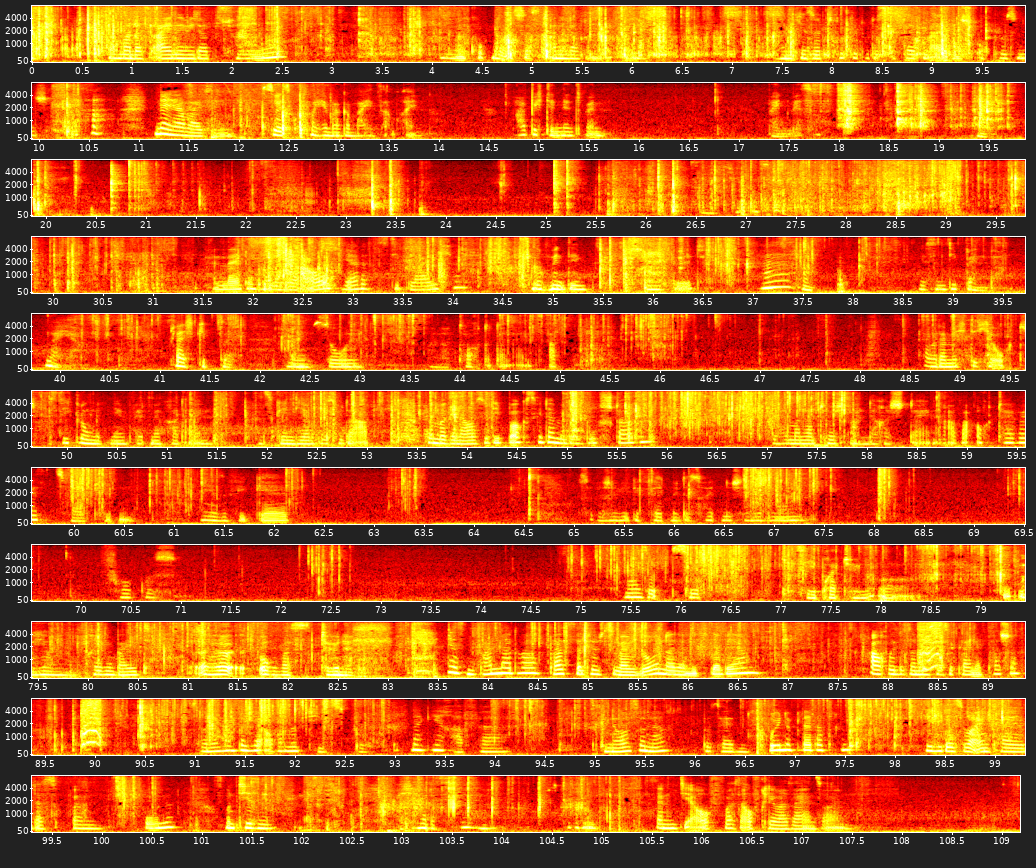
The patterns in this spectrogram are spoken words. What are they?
Machen wir das eine wieder zu. Und mal gucken, was das andere ist. Wenn ich hier so drücke, das gefällt mir eigentlich auch bloß nicht. naja, mal sehen. So, jetzt gucken wir hier mal gemeinsam rein. Wo habe ich denn jetzt mein, mein Messer? Anleitung haben wir ja auch. Ja, das ist die gleiche. Nur mit dem Bild. Aha. Hier sind die Bänder. Naja, vielleicht gibt es mein Sohn meiner Tochter dann eins ab. Aber da möchte ich ja auch die Versiegelung mitnehmen, fällt mir gerade ein. Jetzt gehen die ja bloß wieder ab. Haben wir genauso die Box wieder mit den Buchstaben. Hier haben wir natürlich andere Steine, aber auch teilweise zwei Typen. Hier so viel Gelb. So, irgendwie gefällt mir das heute nicht. Fokus. Also Zebratöne. Oh. Hier Regenwald. Äh, irgendwas Töne. Hier ist ein Panda drauf. Passt natürlich zu meinem Sohn, ne? der liebt der Bären. Auch wieder so eine süße kleine Tasche. So, dann haben wir hier auch ein Notizbuch mit einer Giraffe. Genauso, ne? Bisher grüne Blätter drin. Hier wieder so ein Teil, das ähm, ohne. Und hier sind. Was haben wir das hier? Ähm, die auf, was Aufkleber sein sollen.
